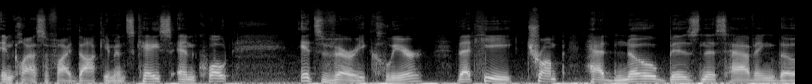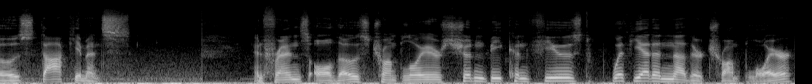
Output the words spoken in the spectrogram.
in classified documents case, and quote, it's very clear that he, Trump, had no business having those documents. And friends, all those Trump lawyers shouldn't be confused with yet another Trump lawyer.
